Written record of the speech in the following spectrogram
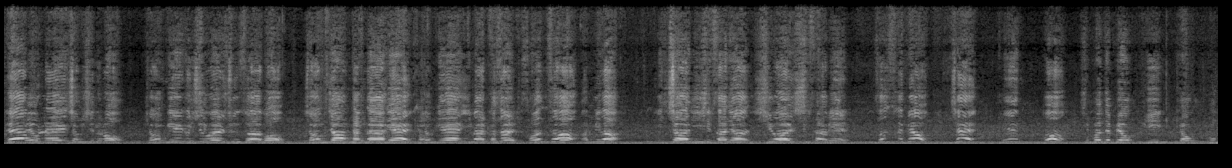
페어 플레이 정신으로 경기 규칙을 준수하고 정정당당하게 경기에 임할 것을 선서합니다. 2024년 10월 13일 선수대표 최민호 심판대표 이경국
